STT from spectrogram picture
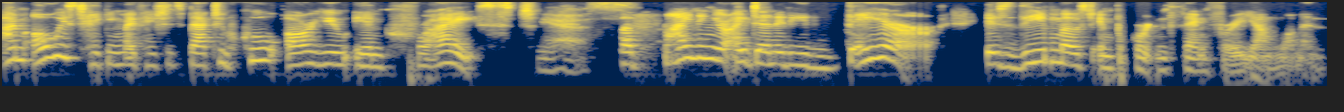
i'm always taking my patients back to who are you in christ yes but finding your identity there is the most important thing for a young woman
